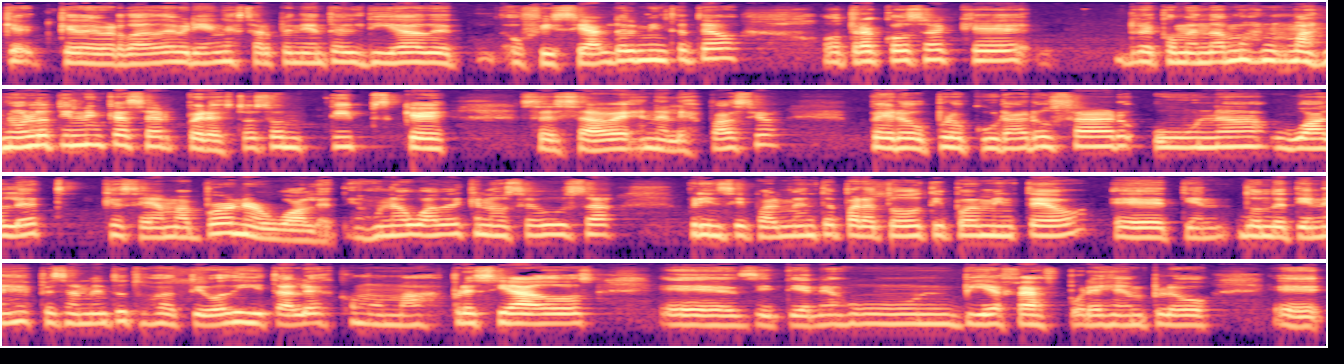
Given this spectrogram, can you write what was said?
que, que, de verdad deberían estar pendientes el día de, oficial del minteteo. Otra cosa que recomendamos, más no lo tienen que hacer, pero estos son tips que se sabe en el espacio, pero procurar usar una wallet que se llama Burner Wallet. Es una wallet que no se usa principalmente para todo tipo de minteo, eh, donde tienes especialmente tus activos digitales como más preciados. Eh, si tienes un BFF, por ejemplo, eh,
